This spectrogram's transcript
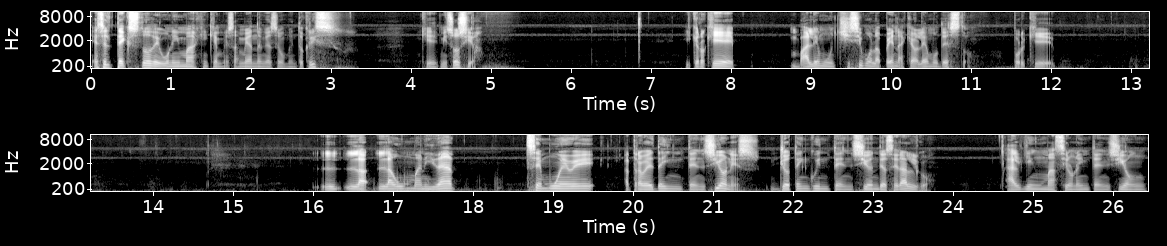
Es el texto de una imagen que me está enviando en este momento Chris, que es mi socia. Y creo que vale muchísimo la pena que hablemos de esto, porque la, la humanidad se mueve a través de intenciones. Yo tengo intención de hacer algo. Alguien más tiene una intención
